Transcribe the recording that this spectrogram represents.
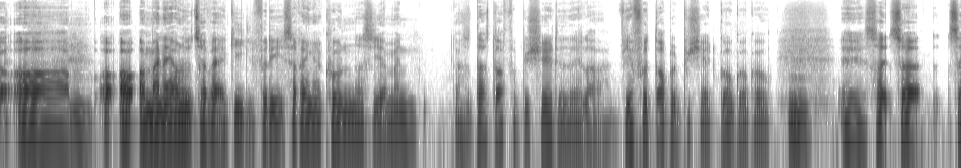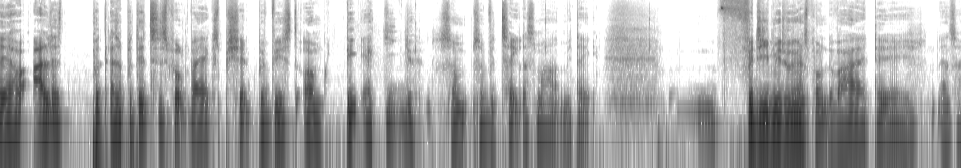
og, og, og, og man er jo nødt til at være agil, fordi så ringer kunden og siger, man, altså, der er stof for budgettet, eller vi har fået dobbelt budget, go, go, go. Hmm. Øh, så, så, så jeg har aldrig, på, altså på det tidspunkt var jeg ikke specielt bevidst om det agile, som, som vi taler så meget om i dag. Fordi mit udgangspunkt var, at øh, altså,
